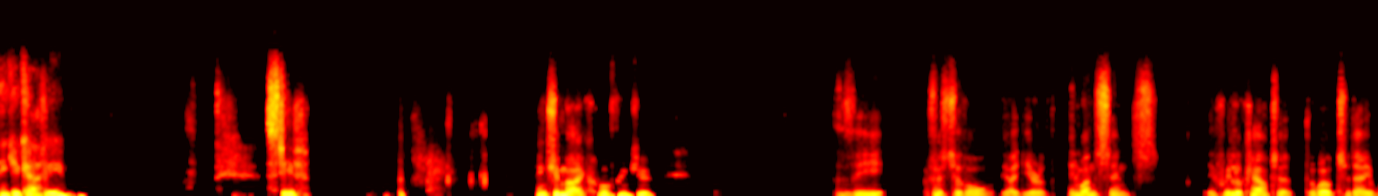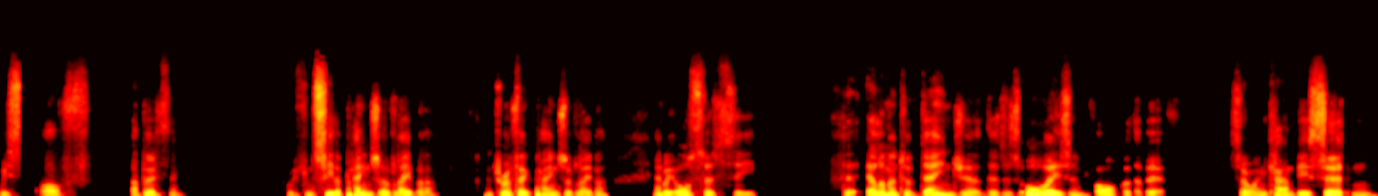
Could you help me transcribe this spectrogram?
Thank you, Kathy. Steve? Thank you, Michael. Thank you. The first of all, the idea of, in one sense, if we look out at the world today, we of a birthing. We can see the pains of labor, the terrific pains of labor, and we also see the element of danger that is always involved with a birth. So one can't be certain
